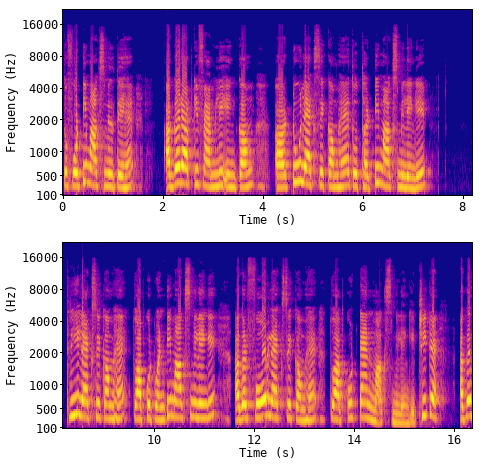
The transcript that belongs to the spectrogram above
तो फोर्टी मार्क्स मिलते हैं। अगर आपकी फैमिली इनकम टू लैख से कम है तो थर्टी मार्क्स मिलेंगे। थ्री लैख से कम है तो आपको ट्वेंटी मार्क्स मिलेंगे। अगर फोर लैख से कम है तो आपको टेन मार्क्स मिलेंगे। ठीक है? अगर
